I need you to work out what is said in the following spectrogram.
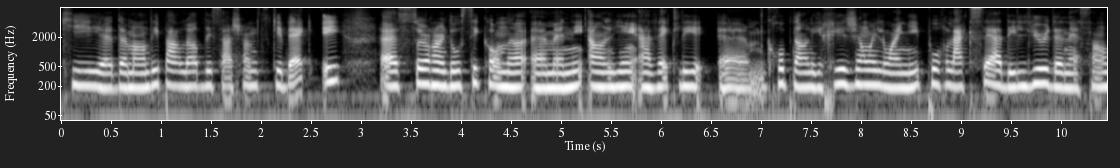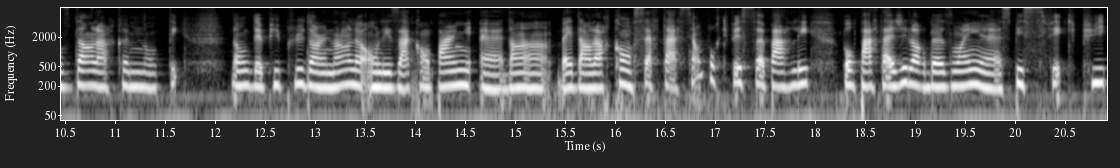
qui est demandé par l'Ordre des sages-femmes du Québec et sur un dossier qu'on a mené en lien avec les groupes dans les régions éloignées pour l'accès à des lieux de naissance dans leur communauté. Donc, depuis plus d'un an, là, on les accompagne dans, ben, dans leur concertation pour qu'ils puissent se parler, pour partager leurs besoins spécifiques. Puis,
